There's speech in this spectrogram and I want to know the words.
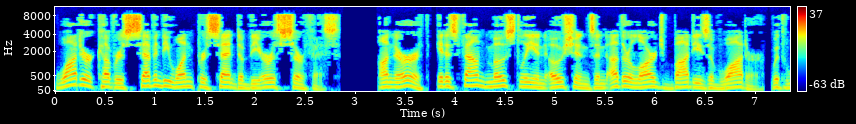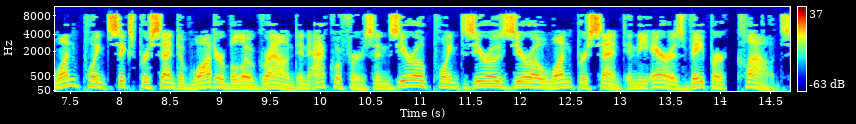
Water covers 71% of the Earth's surface. On Earth, it is found mostly in oceans and other large bodies of water, with 1.6% of water below ground in aquifers and 0.001% in the air as vapor, clouds,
